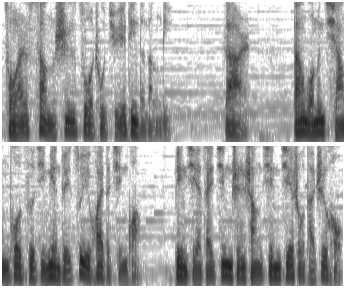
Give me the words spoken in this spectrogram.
从而丧失做出决定的能力。然而，当我们强迫自己面对最坏的情况，并且在精神上先接受它之后，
